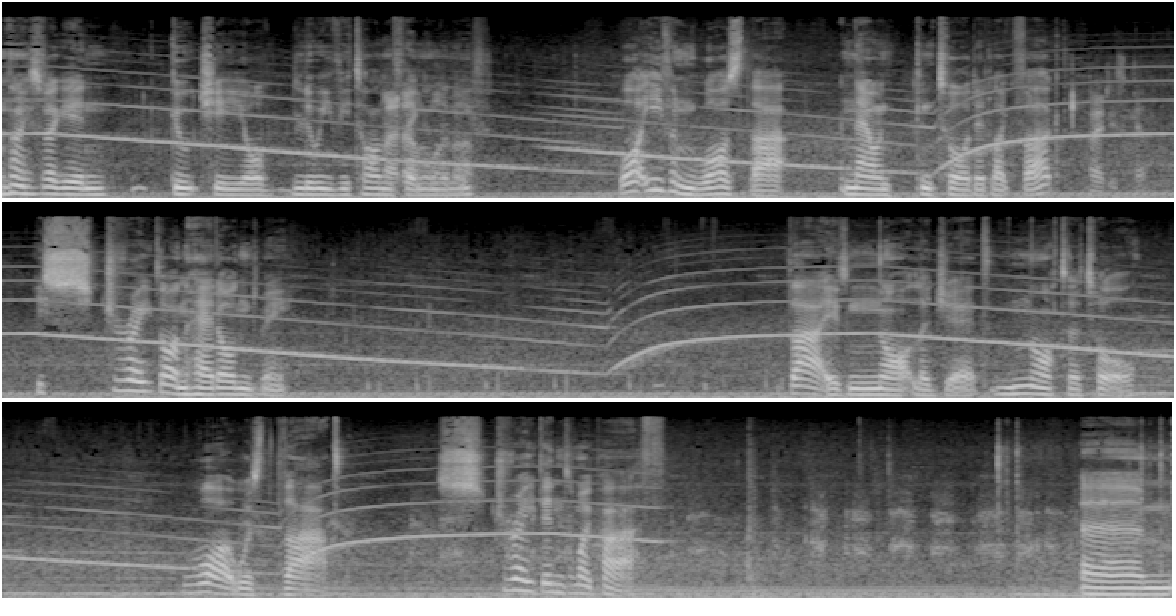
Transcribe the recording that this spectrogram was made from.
Nice fucking Gucci or Louis Vuitton thing underneath. What even was that? Now I'm contorted like fuck. Right, he's straight on head on me. That is not legit. Not at all. What was that? Straight into my path. Um,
